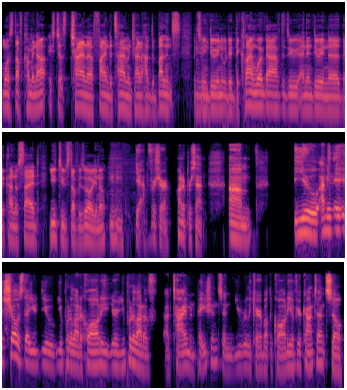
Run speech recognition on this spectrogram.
more stuff coming out. It's just trying to find the time and trying to have the balance between mm-hmm. doing all the, the client work that I have to do and then doing the the kind of side YouTube stuff as well. You know. Mm-hmm. Yeah, for sure, hundred percent. You i mean it, shows that you you you put a lot of quality you you put a lot of uh, time and patience and you really care about the quality of your content. So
